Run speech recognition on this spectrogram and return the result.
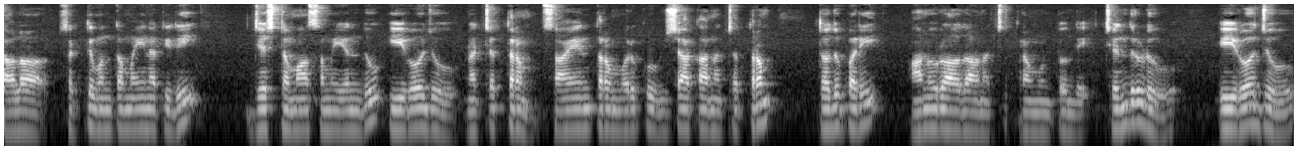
చాలా శక్తివంతమైన తిథి జ్యేష్ఠమాసం యందు ఈరోజు నక్షత్రం సాయంత్రం వరకు విశాఖ నక్షత్రం తదుపరి అనురాధ నక్షత్రం ఉంటుంది. చంద్రుడు ఈరోజు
